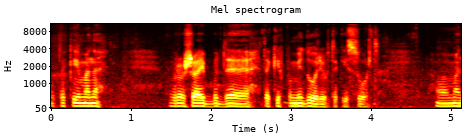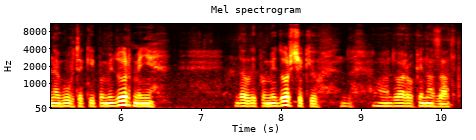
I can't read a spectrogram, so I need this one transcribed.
Отакий в мене врожай буде таких помідорів, такий сорт. У мене був такий помідор, мені дали помідорчиків два роки назад.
